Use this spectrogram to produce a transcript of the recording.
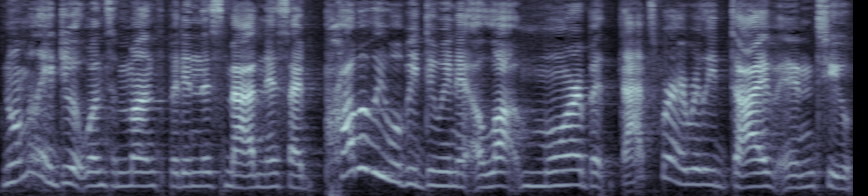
Normally I do it once a month, but in this madness, I probably will be doing it a lot more. But that's where I really dive into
